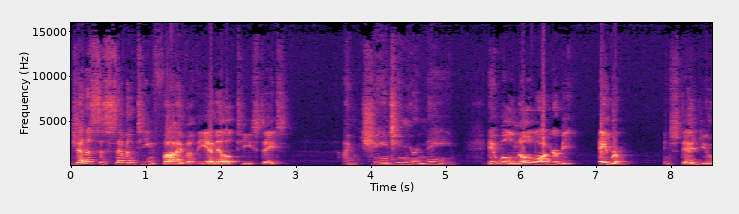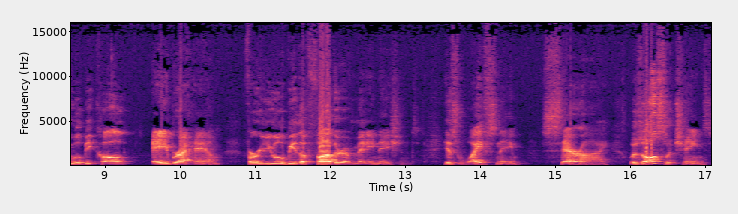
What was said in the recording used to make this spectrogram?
Genesis 17:5 of the NLT states, I'm changing your name. It will no longer be Abram. Instead, you will be called Abraham, for you will be the father of many nations. His wife's name, Sarai, was also changed,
